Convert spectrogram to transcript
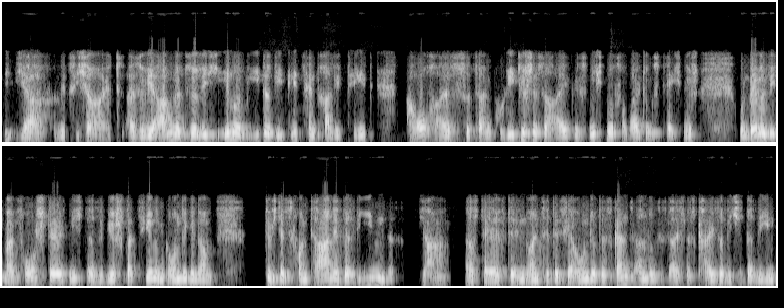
Ja, mit Sicherheit. Also wir haben natürlich immer wieder die Dezentralität auch als sozusagen politisches Ereignis, nicht nur verwaltungstechnisch. Und wenn man sich mal vorstellt, nicht, also wir spazieren im Grunde genommen durch das fontane Berlin, ja, erste Hälfte 19. Jahrhundert, das ganz anderes ist als das kaiserliche Berlin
